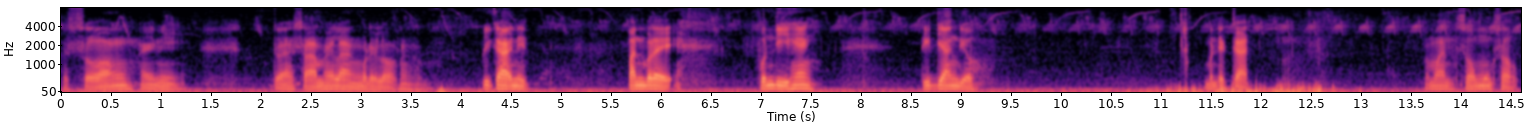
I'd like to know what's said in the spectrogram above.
ก็สองให้นี่ตัวสามให้ล่างไม่ได้หลอกนะครับพี่กายนี่ปั้นบ่ได้ฝนดีแห้งติดยางเดียว บรรยากาศ ประมาณสองโมงเสาร์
